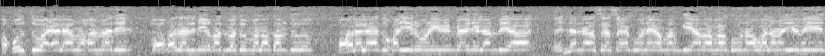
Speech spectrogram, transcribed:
فقلت وعلى محمد وأخذتني قدوه فلطمته. قال لا تخيروني من بين الأنبياء فإن الناس يصعقون يوم القيامة فأكون أول من يفيد.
